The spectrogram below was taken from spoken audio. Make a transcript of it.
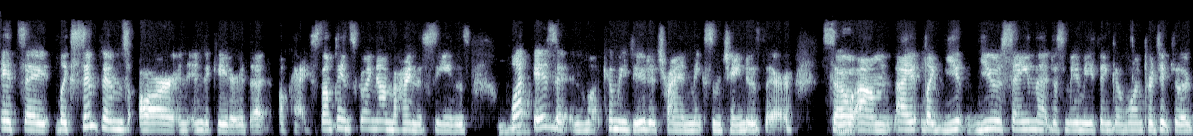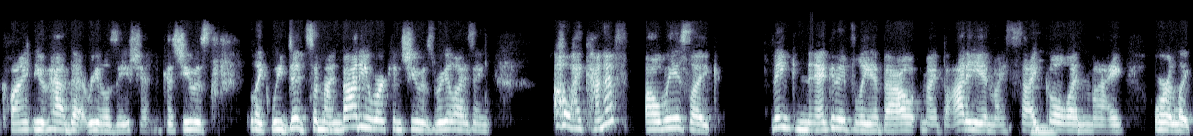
it's a like symptoms are an indicator that okay something's going on behind the scenes mm-hmm. what is it and what can we do to try and make some changes there so mm-hmm. um i like you you saying that just made me think of one particular client who had that realization because she was like we did some mind body work and she was realizing oh i kind of always like think negatively about my body and my mm. cycle mm. and my or like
